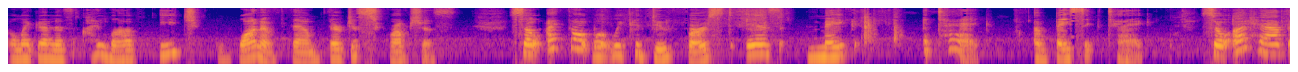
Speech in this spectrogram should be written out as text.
Oh my goodness, I love each one of them. They're just scrumptious. So I thought what we could do first is make a tag, a basic tag. So I have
